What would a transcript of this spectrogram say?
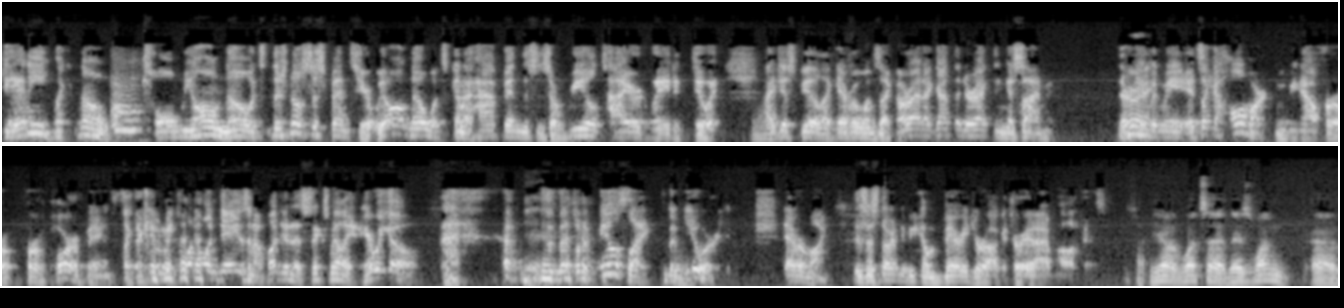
Danny?" Like, no, asshole. We all know it's. There's no suspense here. We all know what's going to happen. This is a real tired way to do it. I just feel like everyone's like, "All right, I got the directing assignment." They're Right. giving me. It's like a Hallmark movie now for for horror fans. It's like they're giving me 21 days and a budget of six million. Here we go. So that's what it feels like to the viewer. Never mind. This is starting to become very derogatory, and I apologize. You know, what's uh there's one uh,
